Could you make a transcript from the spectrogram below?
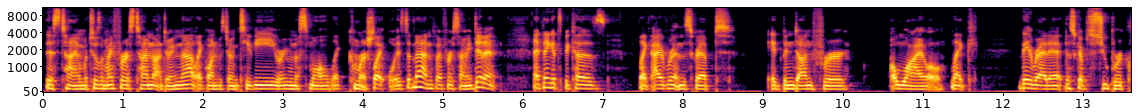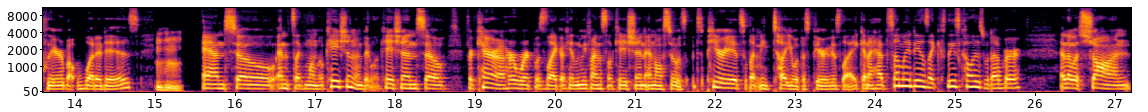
this time, which was like my first time not doing that. Like when I was doing TV or even a small like commercial, I always did that. And it's my first time I didn't. I think it's because like I've written the script, it'd been done for a while. Like they read it, the script's super clear about what it is. Mm-hmm. And so, and it's like one location, one big location. So for Cara, her work was like, okay, let me find this location. And also it's, it's a period. So let me tell you what this period is like. And I had some ideas like these colors, whatever. And then with Sean,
